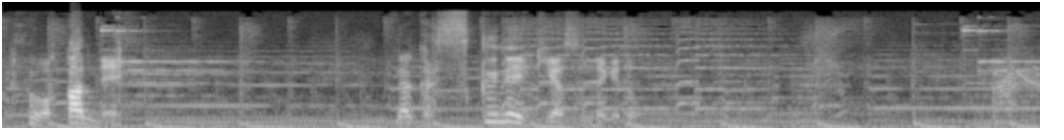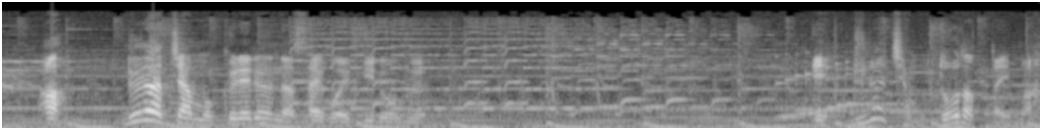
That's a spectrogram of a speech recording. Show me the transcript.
わかんねえ。なんか少ねえ気がするんだけど。あルナちゃんもくれるんだ最後エピローグ。えルナちゃんもどうだった今？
